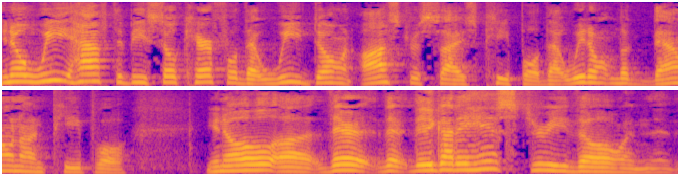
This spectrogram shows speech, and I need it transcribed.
You know, we have to be so careful that we don't ostracize people, that we don't look down on people. You know, uh, they're, they're, they got a history, though, and,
